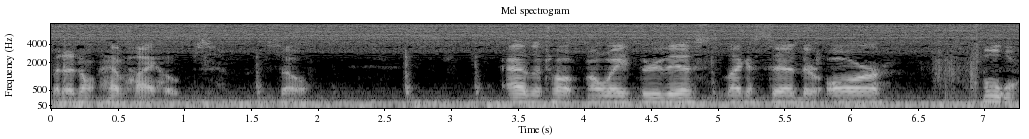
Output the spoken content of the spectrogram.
But I don't have high hopes. So as I talk my way through this, like I said, there are four.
